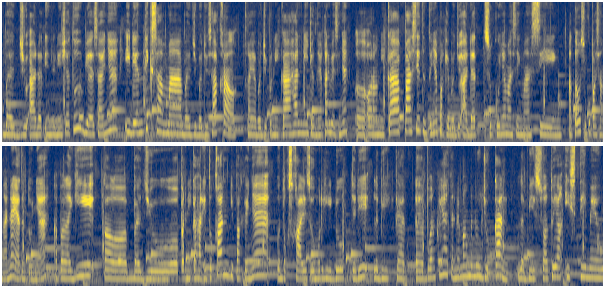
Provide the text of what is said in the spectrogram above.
baju adat Indonesia tuh biasanya identik sama baju-baju sakral, kayak baju pernikahan nih. Contohnya kan biasanya eh, orang nikah pasti tentunya pakai baju adat sukunya masing-masing atau suku pasangannya ya tentunya. Apalagi kalau baju pernikahan itu kan dipakainya untuk sekali seumur hidup. Jadi lebih eh, bukan kelihatan, memang menunjukkan lebih suatu yang istimewa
